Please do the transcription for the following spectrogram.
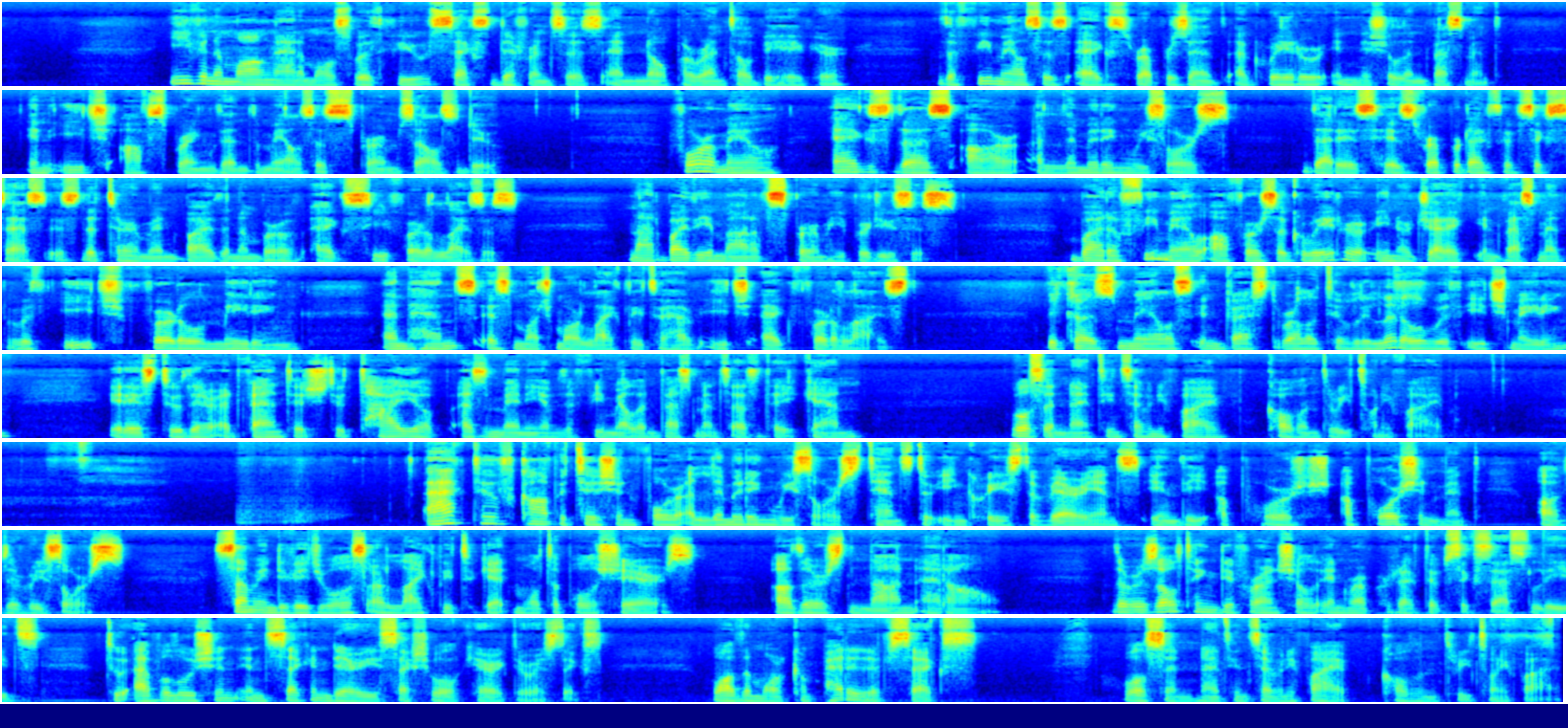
Even among animals with few sex differences and no parental behavior, the female's eggs represent a greater initial investment in each offspring than the male's sperm cells do. For a male, Eggs thus are a limiting resource, that is, his reproductive success is determined by the number of eggs he fertilizes, not by the amount of sperm he produces. But a female offers a greater energetic investment with each fertile mating and hence is much more likely to have each egg fertilized. Because males invest relatively little with each mating, it is to their advantage to tie up as many of the female investments as they can. Wilson, 1975, colon 325. Active competition for a limiting resource tends to increase the variance in the apportionment of the resource. Some individuals are likely to get multiple shares others none at all. The resulting differential in reproductive success leads to evolution in secondary sexual characteristics, while the more competitive sex, Wilson, 1975, colon 325,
